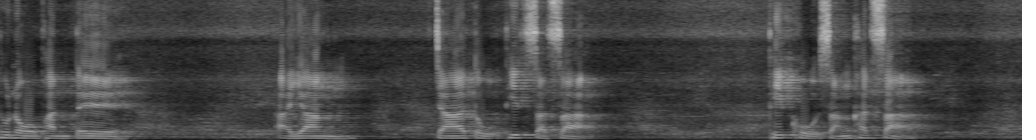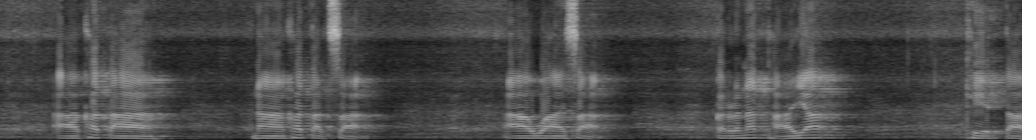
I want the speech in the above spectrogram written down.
ธุโนพันเต อายัง จาตุทิสัสสะ ภิกขุสังคัสสะ อาคตา นาคตัสสะ อาวาสะ กรณัตถายะ เขตตะ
